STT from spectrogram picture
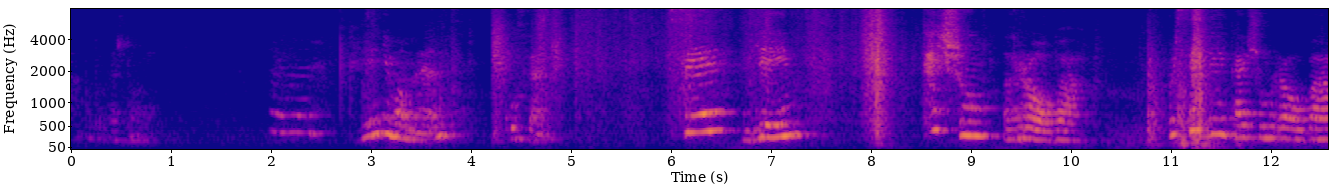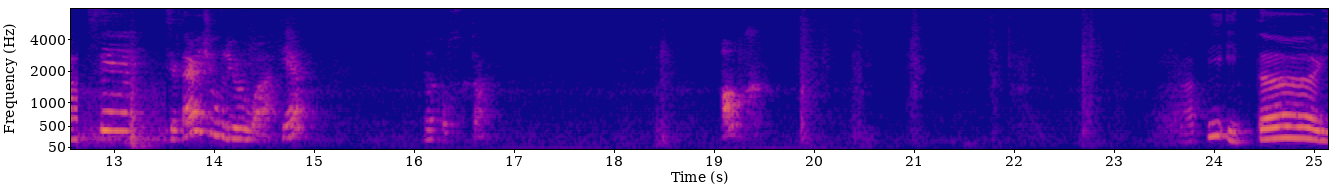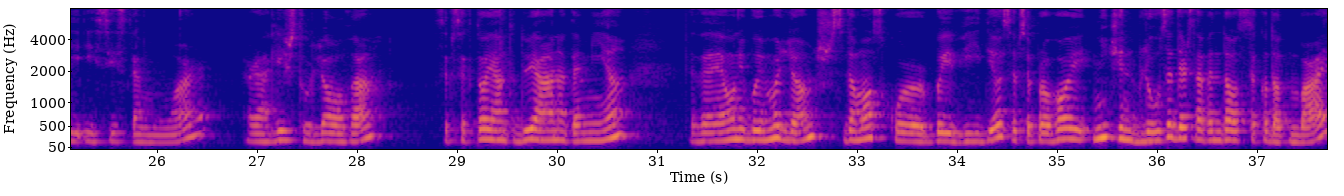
apo të vazhdoj. Dhe një moment, ku them, se blejmë kaq shumë rroba. Përse blejmë kaq shumë rroba? Se, sirtari që u lirua atje, në fosë këta. Ok. Dollapi i tëri i sistemuar, realisht u lodha, sepse këto janë të dyja anët e mia dhe unë i bëj më lëmsh, sidomos kur bëj video, sepse provoj 100 bluze derisa vendos se kë do të mbaj.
